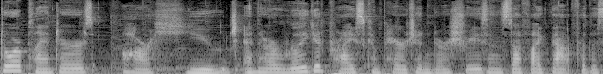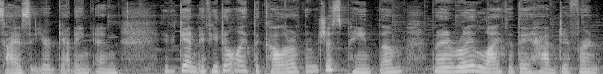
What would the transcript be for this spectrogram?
Outdoor planters are huge and they're a really good price compared to nurseries and stuff like that for the size that you're getting and again if you don't like the color of them just paint them but I really like that they have different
